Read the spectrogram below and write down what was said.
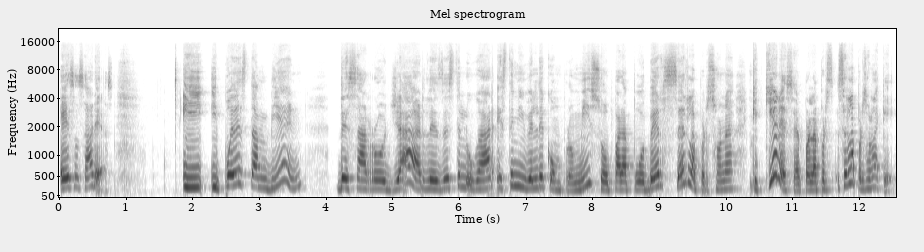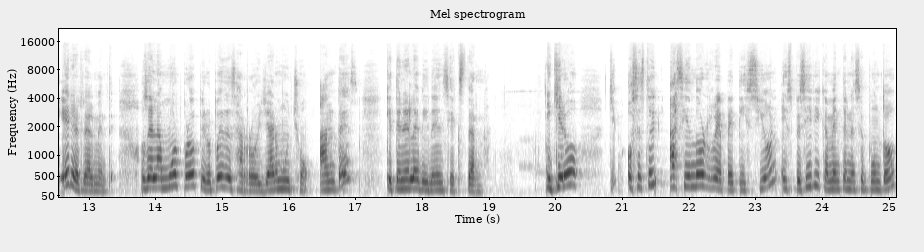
esas áreas. Y, y puedes también desarrollar desde este lugar este nivel de compromiso para poder ser la persona que quieres ser, para ser la persona que eres realmente. O sea, el amor propio lo puedes desarrollar mucho antes que tener la evidencia externa. Y quiero, o sea, estoy haciendo repetición específicamente en ese punto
